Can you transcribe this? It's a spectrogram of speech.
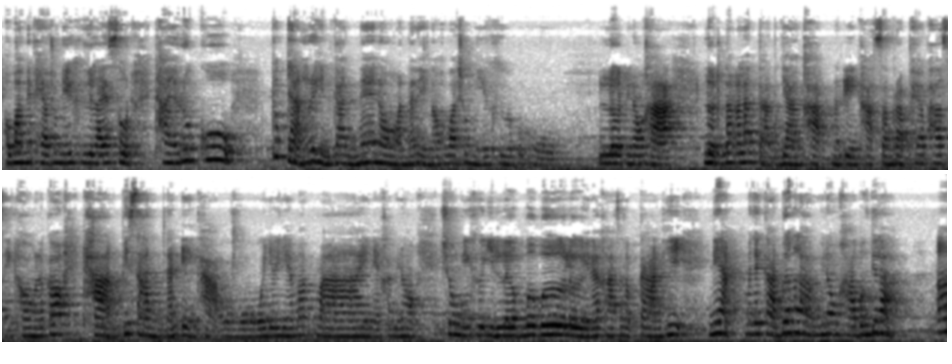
เพราะว่าแม่แพลวช่วงนี้คือไลฟ์สดถ่ายรูปคู่ ทุกอย่างที่เราเห็นกันแน่นอนนั่นเองเนาะเพราะว่าช่วงนี้ก็คือแบบโอ้โหเลิศพี่น้องคะ เลิศร่างอลังการบางอย่างค่ะ นั่นเองค่ะสำหรับแพลวพาวแสงทองแล้วก็ทางพี่ซันนั่นเองค่ะ โอ้โหเยอะแยะมากมายเนี่ยค่ะพี่น้องช่วงนี้คืออินเลิฟเวอร์เบอร์เลยนะคะสำหรับการที่เนี่ยบรรยากาศเบื้องหลังพี่น้องคะเบื้องที่ล่ะอะ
